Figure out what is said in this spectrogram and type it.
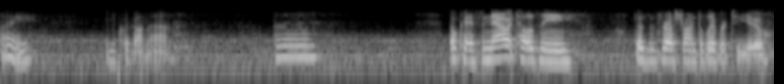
I going to click on that. Um, okay, so now it tells me, does this restaurant deliver to you?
